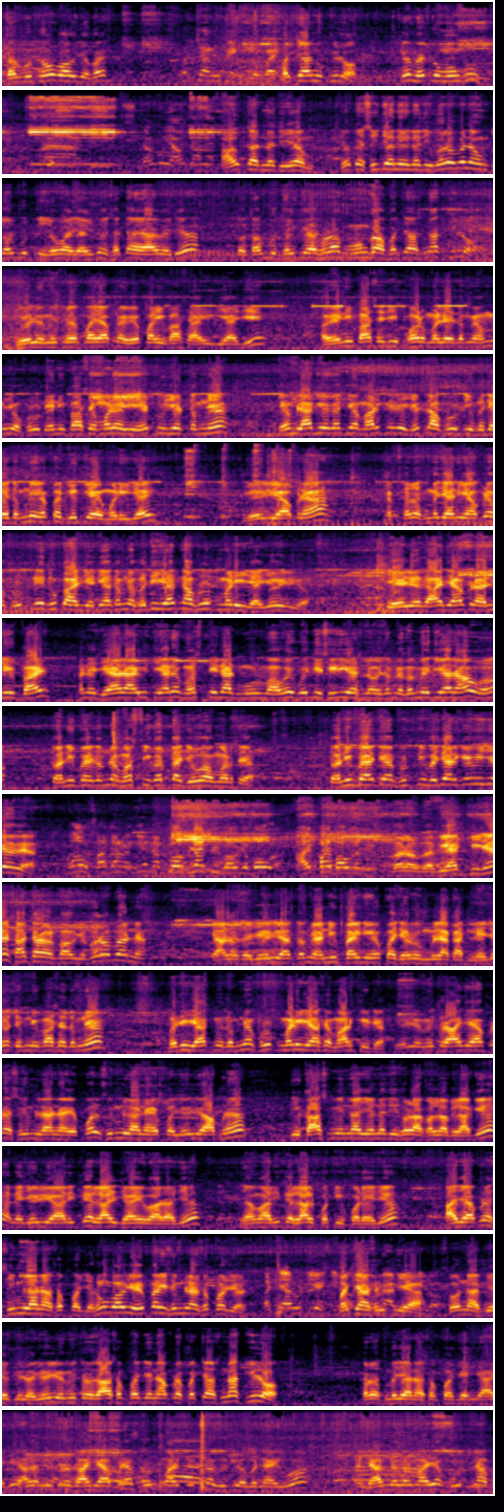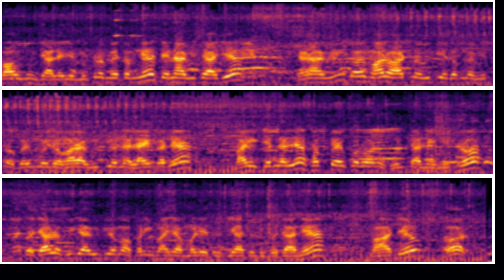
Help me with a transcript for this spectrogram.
તરબૂચનો શું ભાવ છે ભાઈ? પચાસ પચાસનું કિલો. કેમ એટલું મોંઘું? આવતા જ નથી એમ. જોકે સિઝન નથી બરોબર ને? આમ તરબૂચની જોવા જાય. તો છતાંય આવે છે. તો તરબૂચ થઈ ગયા થોડાક મોંઘા પચાસના કિલો. જોઈ લો મિત્રો એક ભાઈ આપણે વેપારી પાસે આવી ગયા છીએ હવે એની પાસે જે ફળ મળે તમે સમજો ફ્રૂટ એની પાસે મળે છે એટલું જે તમને એમ લાગે કે અત્યારે માર્કેટે જેટલા ફ્રૂટ છે બધા તમને એક જ જગ્યાએ મળી જાય. જેલી આપણે સરસ મજાની આપણે ફ્રૂટની દુકાન છે ત્યાં તમને બધી જાતના ફ્રૂટ મળી જાય જોઈ લ્યો. જોઈ લ્યો તો આજે આપણે હનીફભાઈ અને જ્યારે આવી ત્યારે મસ્તીના જ મૂડમાં હોય કોઈ દી સિરિયસ ન હોય. તમે ગમે ત્યારે આવો તો હનીફભાઈ તમને મસ્તી કરતા જોવા મળશે. તો હનીફભાઈ અત્યારે ફ્રૂટની બજાર કેવી છે હવે? બરોબર વ્યાજબી ને સાધારણ ભાવ છે બરોબર ને? ચાલો તો જોઈ લ્યો તમે હનીફભાઈની એક જરૂર મુલાકાત લેજો તેમની પાસે તમને બધી જાતનું તમને ફ્રૂટ મળી જશે માર્કેટે જોઈ લ્યો મિત્રો આજે આપણે સિમલાના એપલ સિમલાના એપલ જોઈ લો આપણે એ કાશ્મીરના જ એનાથી થોડાક અલગ લાગે. અને જોઈ આ રીતે લાલ જાણીવાળા છે જેમાં આ રીતે લાલ પટ્ટી પડે છે. આજે આપણે સિમલાના સફરજન. શું ભાવ છે? વેપારી સિમલા સફરજન? પચાસ રૂપિયા સોના બે કિલો. જોઈ લો મિત્રો તો આ સફરજન આપણે પચાસ ના કિલો. સરસ મજાના સફરજન છે આજે. ચાલો મિત્રો તો આજે આપણે ફ્રૂટ માર્કેટનો વીડિયો બનાવ્યો. અને જામનગરમાં આજે ફ્રૂટના ભાવ શું ચાલે છે? મિત્રો, મેં તમને તેના વિશે આજે જણાવ્યું. તો મારો આજનો વીડિયો તમને મિત્રો ગમ્યો હોય તો મારા વિડીયોને લાઈક અને મારી ચેનલને સબસ્ક્રાઈબ કરવાનું ભૂલતા નહીં મિત્રો. તો ચાલો બીજા વિડીયોમાં ફરી પાછા મળીશું. ત્યાં સુધી બધાને મહાદેવ, હર.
